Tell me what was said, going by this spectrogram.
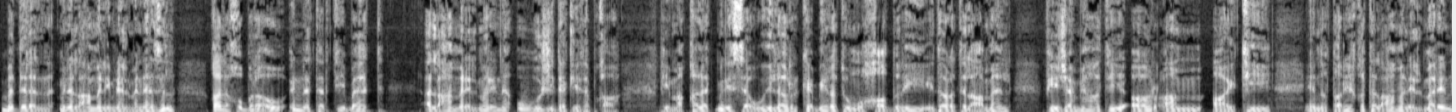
بدلا من العمل من المنازل. قال خبراء إن ترتيبات العمل المرنة وجدت لتبقى. فيما قالت ميليسا ويلر كبيرة محاضري إدارة الأعمال في جامعة RMIT إن طريقة العمل المرن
